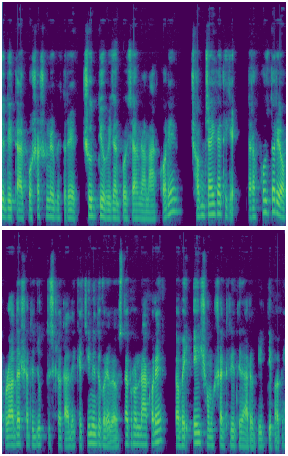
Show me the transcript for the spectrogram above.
যদি তার প্রশাসনের ভিতরে শুদ্ধি অভিযান পরিচালনা না করে, সব জায়গা থেকে যারা ফৌজদারি অপরাধের সাথে যুক্ত ছিল তাদেরকে চিহ্নিত করে ব্যবস্থা গ্রহণ না করে, তবে এই সমস্যা ধীরে ধীরে আরও বৃদ্ধি পাবে।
